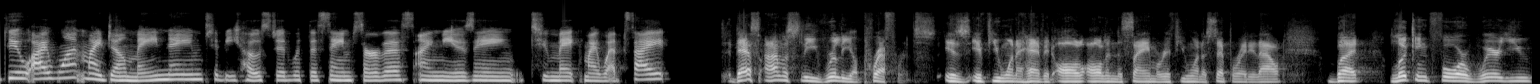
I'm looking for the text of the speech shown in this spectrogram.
Do I want my domain name to be hosted with the same service I'm using to make my website? That's honestly really a preference is if you want to have it all all in the same or if you want to separate it out. But looking for where you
